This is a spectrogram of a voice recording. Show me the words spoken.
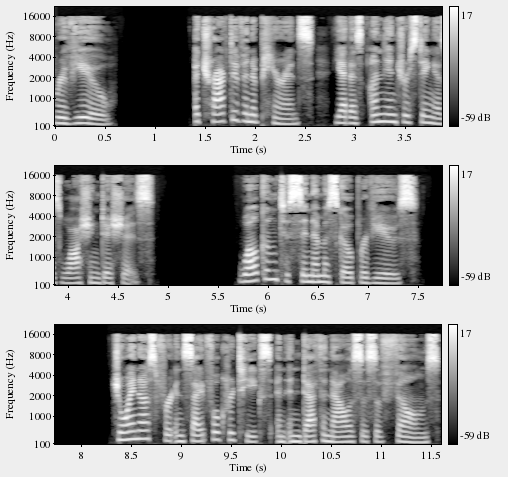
Review Attractive in appearance, yet as uninteresting as washing dishes. Welcome to CinemaScope Reviews. Join us for insightful critiques and in depth analysis of films,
